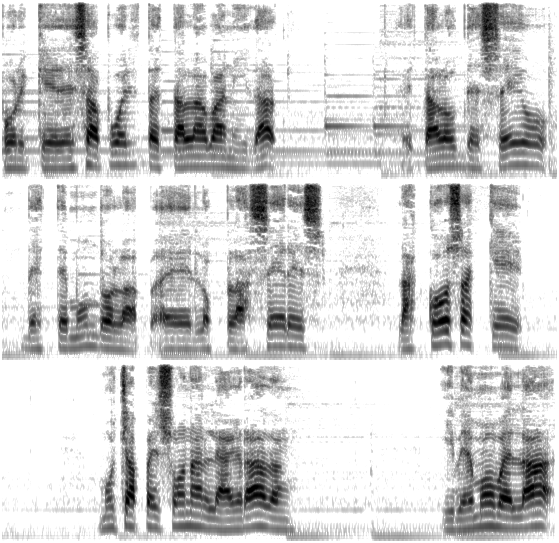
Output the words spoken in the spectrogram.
Porque de esa puerta está la vanidad, están los deseos de este mundo, eh, los placeres, las cosas que muchas personas le agradan. Y vemos, ¿verdad?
